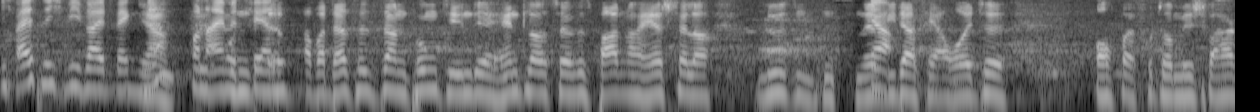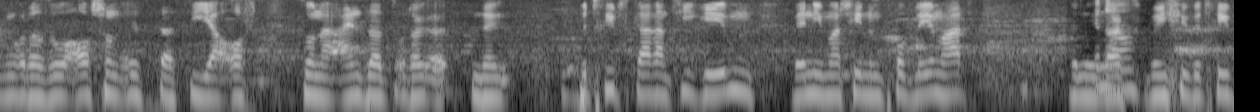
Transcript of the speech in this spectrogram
ich weiß nicht, wie weit weg ja. ne? von einem und, entfernt. Äh, aber das ist dann ein Punkt, den der Händler, Servicepartner, Hersteller lösen muss. Ne? Ja. Wie das ja heute auch bei Futtermischwagen oder so auch schon ist, dass die ja oft so eine Einsatz- oder äh, eine Betriebsgarantie geben, wenn die Maschine ein Problem hat. Wenn du genau. sagst Milchviehbetrieb,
